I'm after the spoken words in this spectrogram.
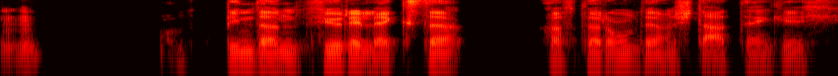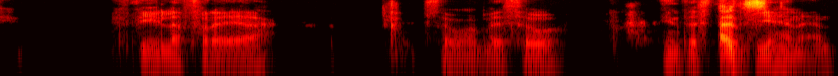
Mhm. Und bin dann für relaxter auf der Runde und starte eigentlich fehlerfreier, sagen wir mal so. in das als, Turnier hinein.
